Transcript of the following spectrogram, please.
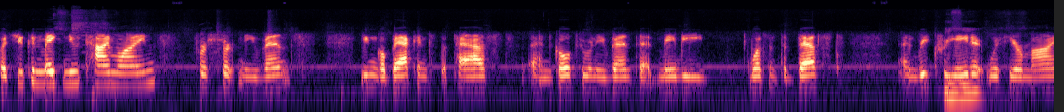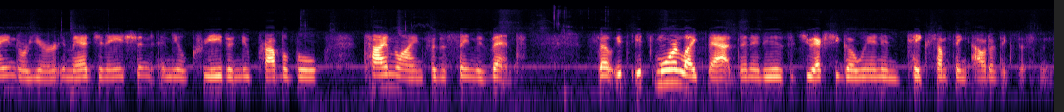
But you can make new timelines for certain events. You can go back into the past and go through an event that maybe wasn't the best and recreate mm-hmm. it with your mind or your imagination, and you'll create a new probable timeline for the same event. So it, it's more like that than it is that you actually go in and take something out of existence.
